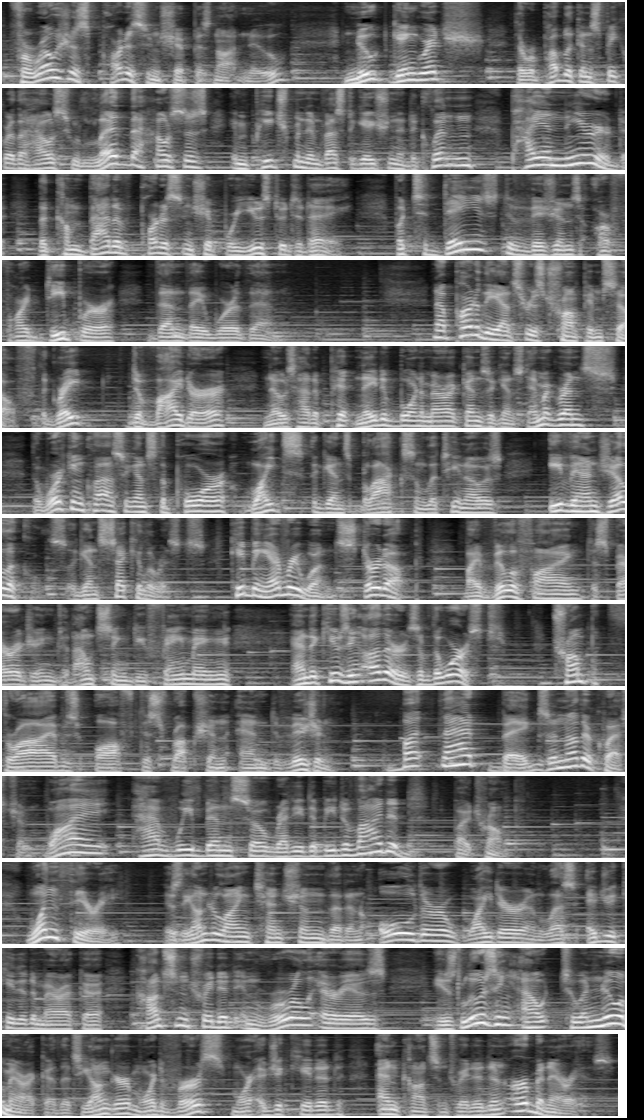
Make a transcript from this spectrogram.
Ferocious partisanship is not new. Newt Gingrich, the Republican Speaker of the House who led the House's impeachment investigation into Clinton, pioneered the combative partisanship we're used to today. But today's divisions are far deeper than they were then. Now, part of the answer is Trump himself. The great divider knows how to pit native born Americans against immigrants, the working class against the poor, whites against blacks and Latinos, evangelicals against secularists, keeping everyone stirred up by vilifying, disparaging, denouncing, defaming, and accusing others of the worst. Trump thrives off disruption and division. But that begs another question. Why have we been so ready to be divided by Trump? One theory is the underlying tension that an older, whiter, and less educated America, concentrated in rural areas, is losing out to a new America that's younger, more diverse, more educated, and concentrated in urban areas.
